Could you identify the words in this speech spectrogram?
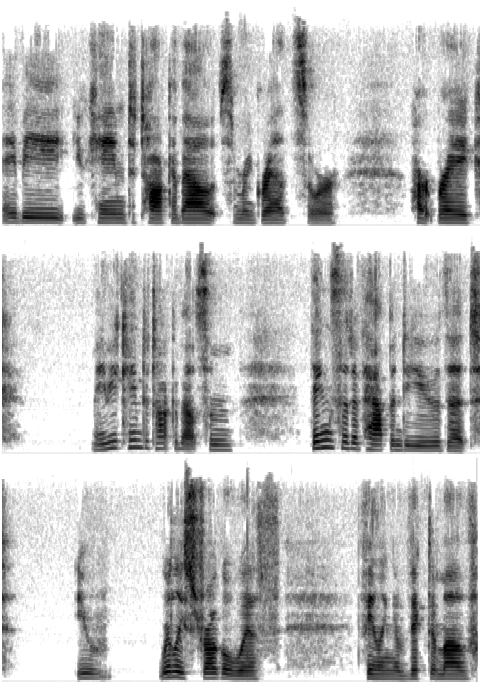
Maybe you came to talk about some regrets or heartbreak. Maybe you came to talk about some things that have happened to you that you really struggle with feeling a victim of.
